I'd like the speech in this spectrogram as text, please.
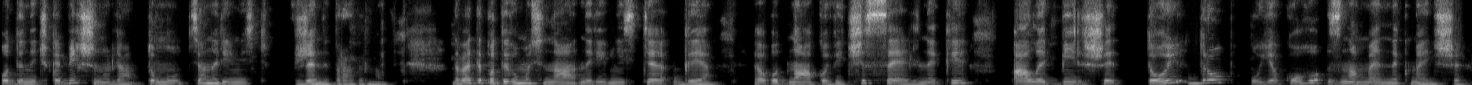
Одиничка більше нуля, тому ця нерівність вже неправильно. Давайте подивимося на нерівність Г. Е, Однакові чисельники, але більше той дроб, у якого знаменник менше.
